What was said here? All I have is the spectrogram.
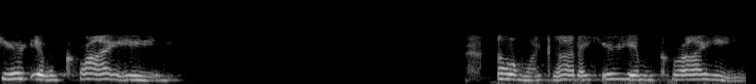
hear him crying. Oh my God, I hear him crying.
